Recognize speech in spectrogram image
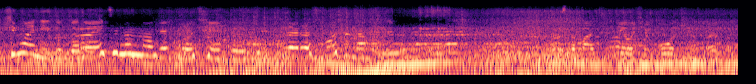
Почему они идут дороже? Эти намного круче идут. Для развода нам Просто мать девочек больше, поэтому...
